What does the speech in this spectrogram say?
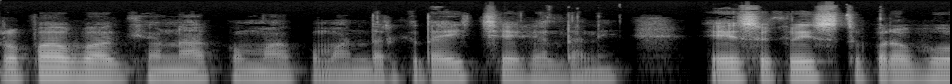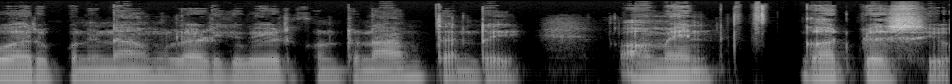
కృపాభాగ్యం నాకు మాకు అందరికి దయచేయగలరని యేసుక్రీస్తు ప్రభు వారి పునినాములు అడిగి వేడుకుంటున్నాం తండ్రి. ఆమెన్. God bless you.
